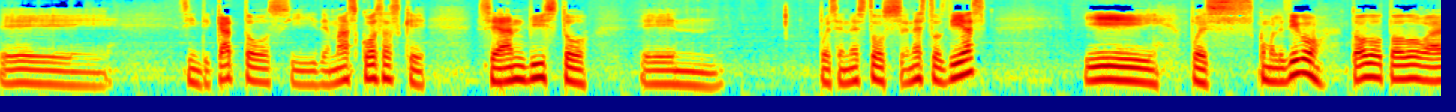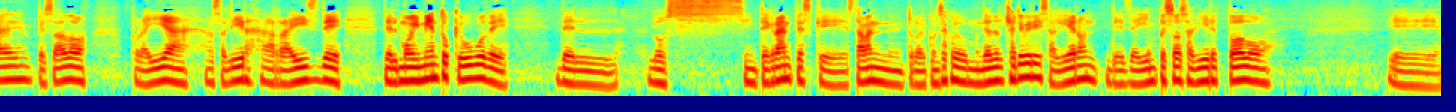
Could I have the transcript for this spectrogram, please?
eh, sindicatos y demás cosas que se han visto en pues en estos en estos días. Y pues como les digo todo todo ha empezado por ahí a, salir a raíz de del movimiento que hubo de los integrantes que estaban dentro del Consejo Mundial de Lucha Libre y salieron. Desde ahí empezó a salir todo eh,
